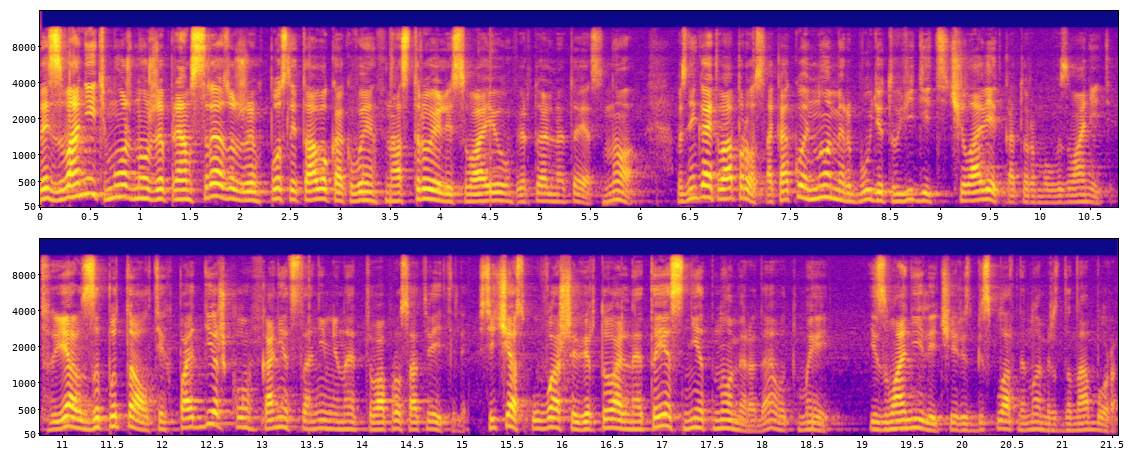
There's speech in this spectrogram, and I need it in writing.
То есть звонить можно уже прям сразу же после того, как вы настроили свою виртуальную ТС. Но возникает вопрос, а какой номер будет увидеть человек, которому вы звоните? Я запытал техподдержку, наконец-то они мне на этот вопрос ответили. Сейчас у вашей виртуальной АТС нет номера, да, вот мы и звонили через бесплатный номер с донабора.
